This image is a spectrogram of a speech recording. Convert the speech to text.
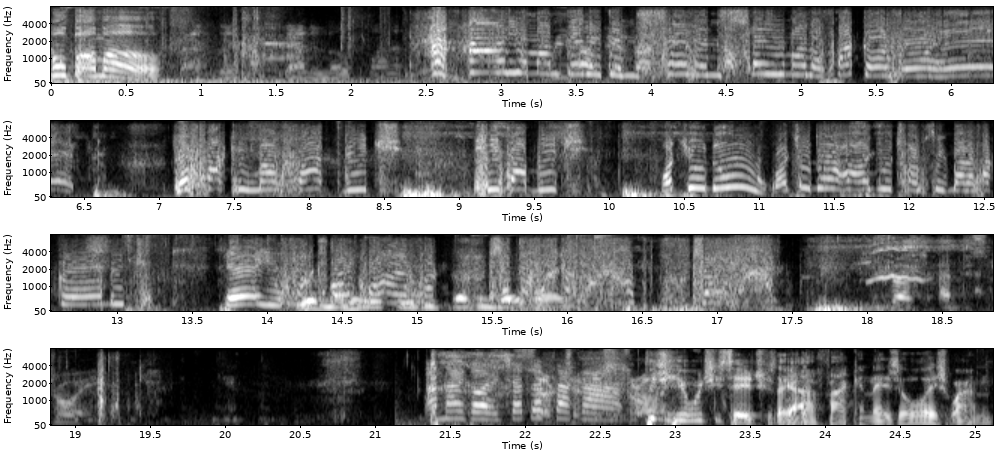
Obama! back. They found another planet. Haha, your mom dead it in seven two, motherfucker, forehead. Your fucking mom fat bitch. She fat bitch. What you do? What you do? How you chopstick motherfucker, bitch? Yeah, you fuck stay mother quiet. wishes you fuck. fucking Shut the fuck up. Shut up. Search and destroy. Oh my god, shut the fuck up. Did you hear what she said? She was like, ah, fucking, there's always one.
